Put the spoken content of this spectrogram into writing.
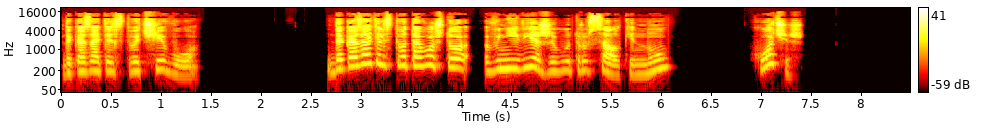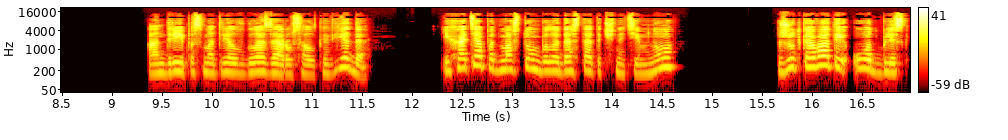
«Доказательства чего?» «Доказательства того, что в Неве живут русалки. Ну, хочешь?» Андрей посмотрел в глаза русалковеда, и хотя под мостом было достаточно темно, жутковатый отблеск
